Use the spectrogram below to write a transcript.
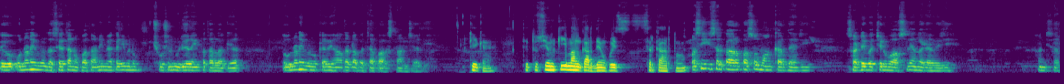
ਤੇ ਉਹ- ਉਹਨਾਂ ਨੇ ਮੈਨੂੰ ਦੱਸਿਆ ਤੁਹਾਨੂੰ ਪਤਾ ਨਹੀਂ। ਮੈਂ ਕਿਹਾ ਜੀ ਮੈਨੂੰ ਸੋਸ਼ਲ ਮੀਡੀਆ ਨਹੀਂ ਪਤਾ ਲੱਗ ਗਿਆ। ਤੇ ਉਹਨਾਂ ਨੇ ਮੈਨੂੰ ਕਿਹਾ ਵੀ ਹਾਂ ਤੁਹਾਡਾ ਬੱਚਾ ਪਾਕਿਸਤਾਨ 'ਚ ਹੈ ਜੀ। ਠੀਕ ਹੈ। ਤੇ ਤੁਸੀਂ ਹੁਣ ਕੀ ਮੰਗ ਕਰਦੇ ਹੋ ਕੋਈ ਸਰਕਾਰ ਤੋਂ? ਅਸੀਂ ਸਰਕਾਰ ਪਾਸੋਂ ਮੰਗ ਕਰਦੇ ਹਾਂ ਜੀ ਸਾਡੇ ਬੱਚੇ ਨੂੰ ਵਾਪਸ ਲਿਆਂਦਾ ਜਾਵੇ ਜੀ। ਹਾਂਜੀ ਸਰ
